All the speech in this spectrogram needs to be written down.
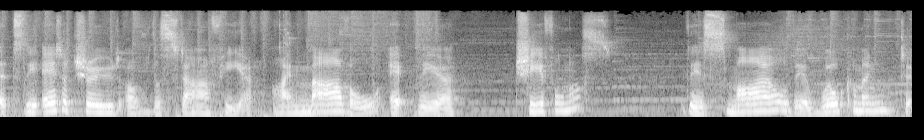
It's the attitude of the staff here. I marvel at their cheerfulness, their smile, they're welcoming to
